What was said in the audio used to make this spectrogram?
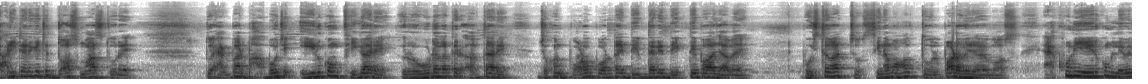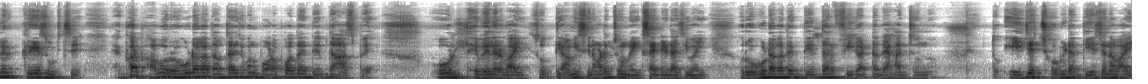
দাড়িটা রেখেছে দশ মাস ধরে। তো একবার ভাবো যে এইরকম ফিগারে রঘু ডাকাতের আবতারে যখন বড় পর্দায় দেবদাকে দেখতে পাওয়া যাবে, বুঝতে পারছ? সিনেমা হল তোলপাড় হয়ে যাবে বস এখনই এরকম লেভেলের ক্রেজ উঠছে। একবার ভাবো রঘু ডাকাত আবতারে যখন বড় পর্দায় দেবদা আসবে। ও লেভেলের ভাই, সত্যি আমি সিনেমাটার জন্য এক্সাইটেড আছি ভাই। রঘু ডাকাতের দেবদার ফিগারটা দেখার জন্য। তো এই যে ছবিটা দিয়েছে না ভাই,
